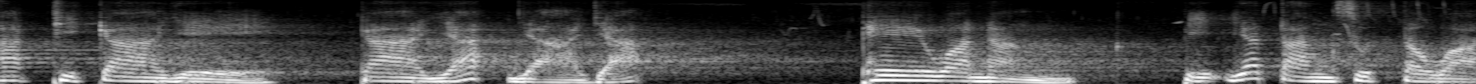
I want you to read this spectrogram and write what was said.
อัติกาเย กายะยายะ เทวานัง ปิยตังสุตวา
